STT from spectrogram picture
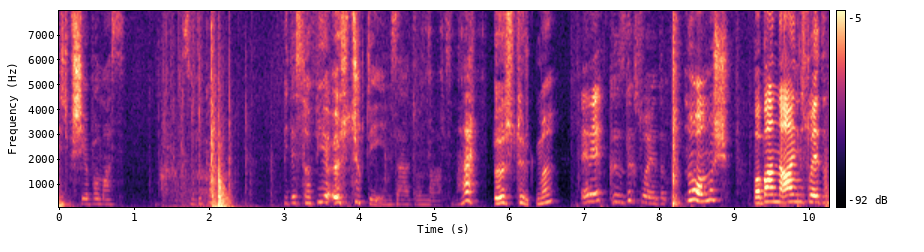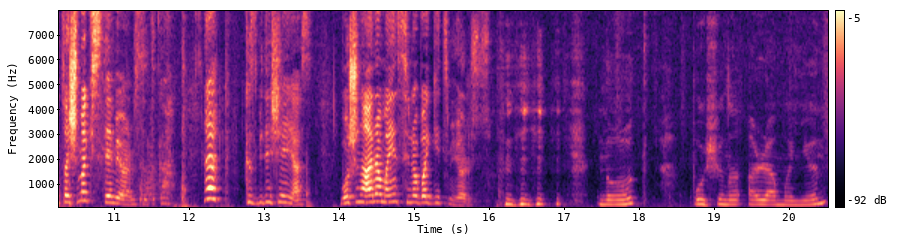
hiçbir şey yapamaz. Sıdıka bir de Safiye Öztürk diye imza at onun altına. Heh. Öztürk mü? Evet kızlık soyadım. Ne olmuş? Babanla aynı soyadını taşımak istemiyorum Sıdıka. Heh. Kız bir de şey yaz. Boşuna aramayın Sinop'a gitmiyoruz. Not. Boşuna aramayın.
